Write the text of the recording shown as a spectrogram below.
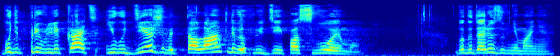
будет привлекать и удерживать талантливых людей по-своему. Благодарю за внимание.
